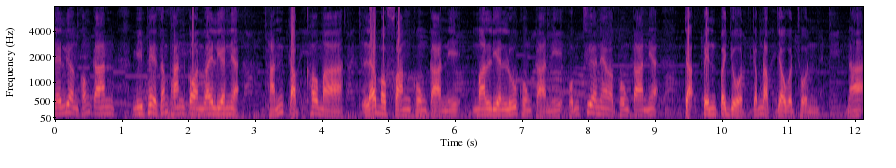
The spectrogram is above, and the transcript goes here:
ในเรื่องของการมีเพศสัมพันธ์ก่อนวัยเรียนเนี่ยหันกลับเข้ามาแล้วมาฟังโครงการนี้ มาเรียนรู้โครงการนี้ ผมเชื่อแน่ว่าโครงการนี้ จะเป็นประโยชน์สำหรับเยาวชนนะ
